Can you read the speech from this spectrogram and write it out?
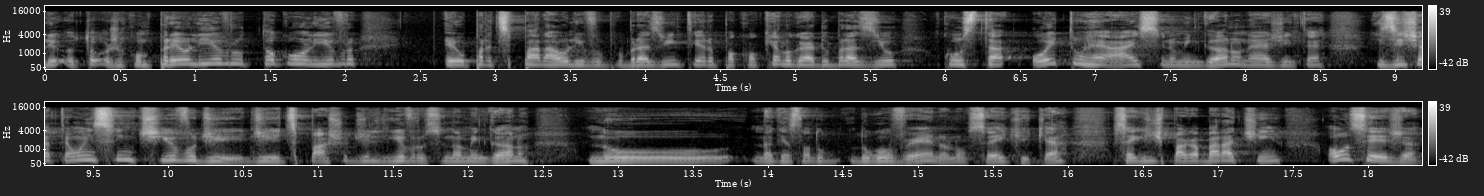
Eu, tô, eu já comprei o livro, estou com o livro, eu para disparar o livro para o Brasil inteiro, para qualquer lugar do Brasil, custa oito reais, se não me engano, né? A gente é, existe até um incentivo de, de despacho de livro, se não me engano, no, na questão do, do governo, não sei o que, que é. Sei que a gente paga baratinho. Ou seja,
